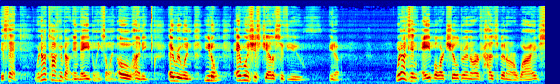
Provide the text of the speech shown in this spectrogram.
is that we're not talking about enabling someone. Oh, honey, everyone, you don't, everyone's just jealous of you. You know, we're not to enable our children, our husband, our wives.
